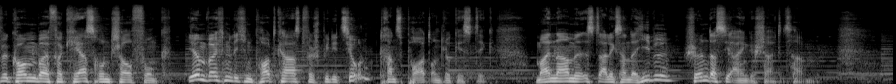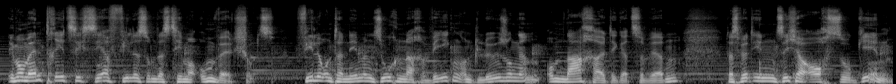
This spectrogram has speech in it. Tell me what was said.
willkommen bei Verkehrsrundschau Funk, Ihrem wöchentlichen Podcast für Spedition, Transport und Logistik. Mein Name ist Alexander Hiebel, schön, dass Sie eingeschaltet haben. Im Moment dreht sich sehr vieles um das Thema Umweltschutz. Viele Unternehmen suchen nach Wegen und Lösungen, um nachhaltiger zu werden. Das wird ihnen sicher auch so gehen.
